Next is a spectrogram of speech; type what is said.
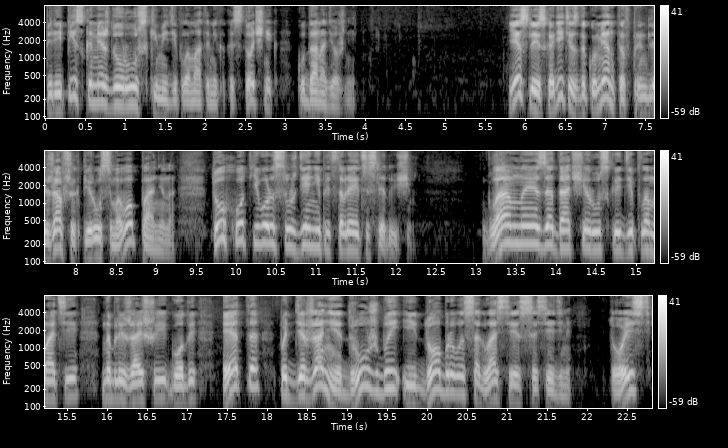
переписка между русскими дипломатами как источник куда надежнее. Если исходить из документов, принадлежавших Перу самого Панина, то ход его рассуждений представляется следующим. Главная задача русской дипломатии на ближайшие годы – это поддержание дружбы и доброго согласия с соседями, то есть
